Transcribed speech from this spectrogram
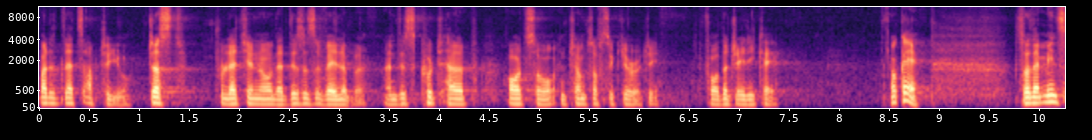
but that's up to you. Just to let you know that this is available, and this could help also in terms of security for the JDK. Okay, so that means,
